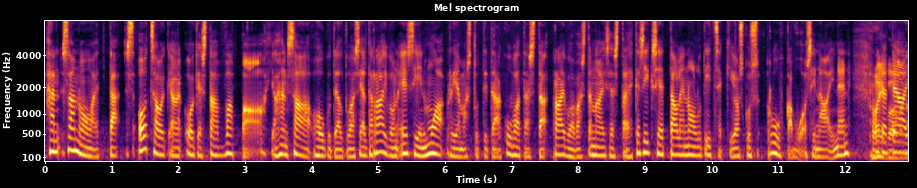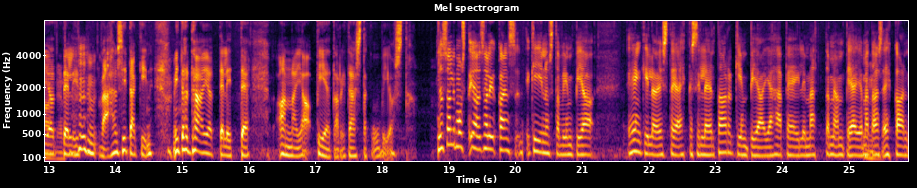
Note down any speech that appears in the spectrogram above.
Hän sanoo, että oot sä oikeastaan vapaa ja hän saa houkuteltua sieltä raivon esiin. Mua riemastutti tämä kuva tästä raivoavasta naisesta ehkä siksi, että olen ollut itsekin joskus ruuhkavuosinainen. Raivoava Mitä te ajattelitte, vähän sitäkin, mitä te ajattelitte Anna ja Pietari tästä kuviosta? No se oli musta, joo, se oli myös kiinnostavimpia henkilöistä ja ehkä silleen tarkimpia ja häpeilemättömämpiä. Ja mä mm. taas ehkä on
